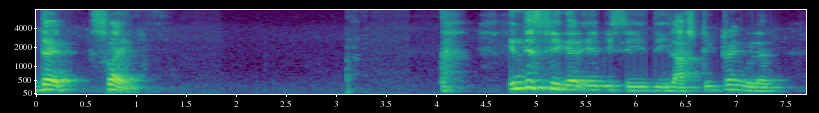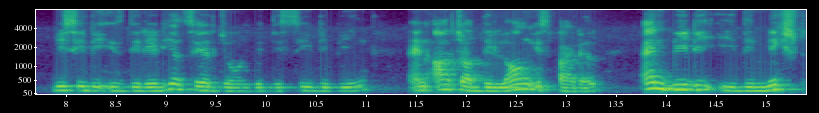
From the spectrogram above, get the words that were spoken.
that soil. In this figure ABC the elastic triangular BCD is the radial shear zone with the CD being an arch of the log spiral and BDE the mixed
